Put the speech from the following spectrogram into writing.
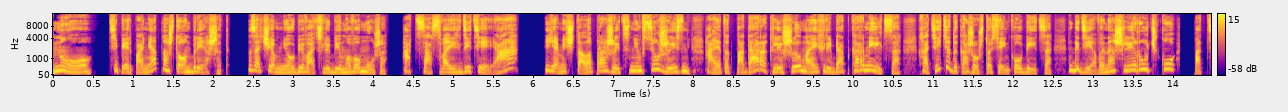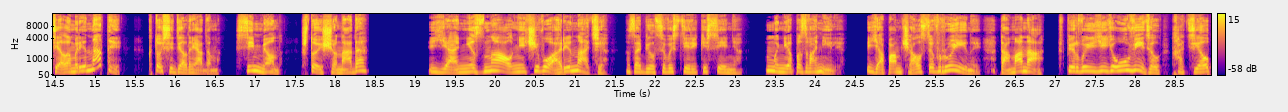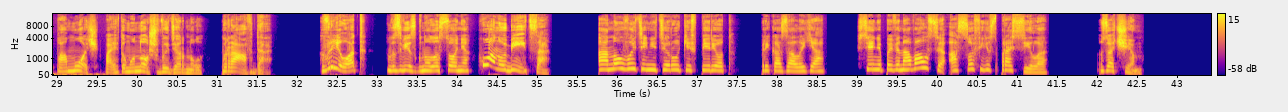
«Ну, теперь понятно, что он брешет. Зачем мне убивать любимого мужа, отца своих детей, а? Я мечтала прожить с ним всю жизнь, а этот подарок лишил моих ребят кормильца. Хотите, докажу, что Сенька убийца? Где вы нашли ручку? Под телом Ренаты? Кто сидел рядом? Семен. Что еще надо?» «Я не знал ничего о Ренате», — забился в истерике Сеня. «Мне позвонили. Я помчался в руины. Там она. Впервые ее увидел. Хотел помочь, поэтому нож выдернул. Правда». «Врет!» — взвизгнула Соня. «Он убийца!» «А ну, вытяните руки вперед, приказала я. Сеня повиновался, а Софья спросила. «Зачем?»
